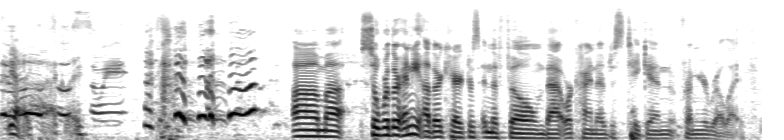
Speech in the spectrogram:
there. Yeah, exactly. Um, uh, so were there any other characters in the film that were kind of just taken from your real life?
